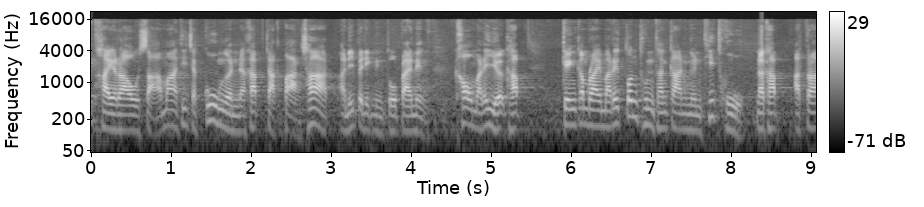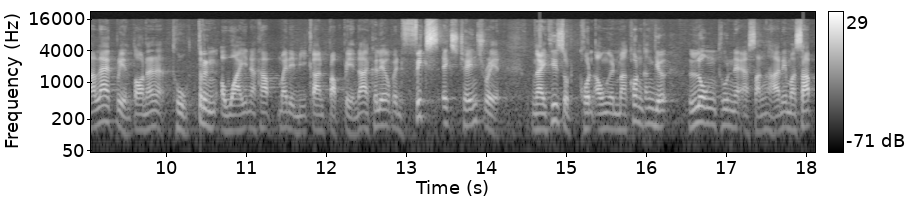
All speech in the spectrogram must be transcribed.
ศไทยเราสามารถที่จะกู้เงินนะครับจากต่างชาติ อันนี้เป็นอีกหนึ่งตัวแปรหนึ่งเข้ามาได้เยอะครับ เก่งกำไรมาได้ต้นทุนทางการเงินที่ถูกนะครับอัตราแลกเปลี่ยนตอนนั้นนะถูกตรึงเอาไว้นะครับไม่ได้มีการปรับเปลี่ยนได้เขาเรียกว่าเป็น fixed exchange rate ในที่สุดคนเอาเงินมาค่อนข้างเยอะ ลงทุนในอสังหาริมทรัพย์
